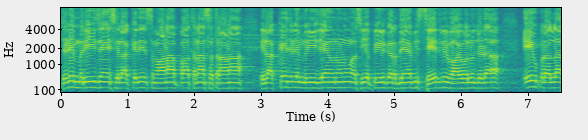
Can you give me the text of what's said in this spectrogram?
ਜਿਹੜੇ ਮਰੀਜ਼ ਹੈ ਇਸ ਇਲਾਕੇ ਦੇ ਸਮਾਣਾ ਪਾਥਨਾ ਸਤਰਾਣਾ ਇਲਾਕੇ ਜਿਹੜੇ ਮਰੀਜ਼ ਹੈ ਉਹਨਾਂ ਨੂੰ ਅਸੀਂ ਅਪੀਲ ਕਰਦੇ ਹਾਂ ਵੀ ਸਿਹਤ ਵਿਭਾਗ ਵੱਲੋਂ ਜਿਹੜਾ ਇਹ ਉਪਰਾਲਾ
